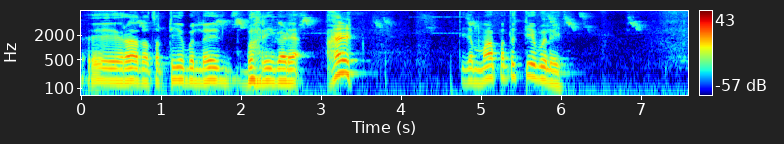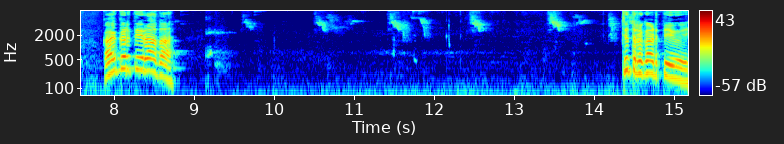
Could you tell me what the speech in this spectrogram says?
ए राधाचा टेबल लय भारी गाड्या आहे तिच्या मापातच टेबल आहे. काय करते राधा? चित्र काढते होय.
